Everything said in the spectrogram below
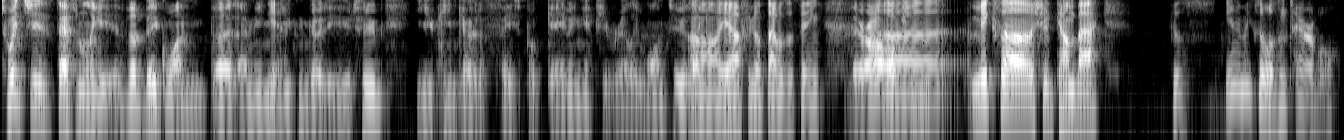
Twitch is definitely the big one, but I mean, Yeah. you can go to YouTube, you can go to Facebook Gaming if you really want to. Like, oh, yeah, I forgot that was a thing. there are options. Uh, Mixer should come back because, yeah, Mixer wasn't terrible.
